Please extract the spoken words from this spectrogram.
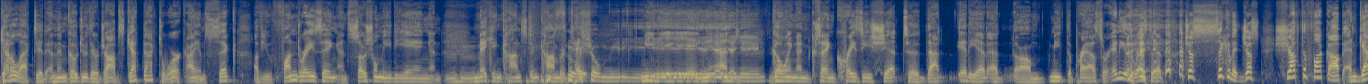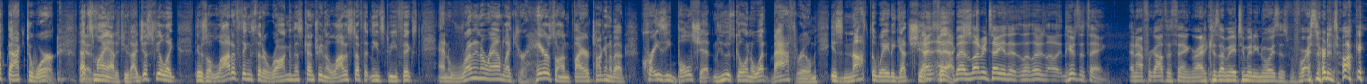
get elected and then go do their jobs. Get back to work. I am sick of you fundraising and social mediating and mm-hmm. making constant conversation. media, mediating yeah, and yeah, yeah, yeah. going and saying crazy shit to that idiot at um, Meet the Press or any of the rest of it. Just sick of it. Just shut the fuck up and get back to work. That's Yes. my attitude. I just feel like there's a lot of things that are wrong in this country and a lot of stuff that needs to be fixed. And running around like your hair's on fire talking about crazy bullshit and who's going to what bathroom is not the way to get shit And- and- fixed. but let me tell you that. Here's the thing, and I forgot the thing, right? Because I made too many noises before I started talking.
